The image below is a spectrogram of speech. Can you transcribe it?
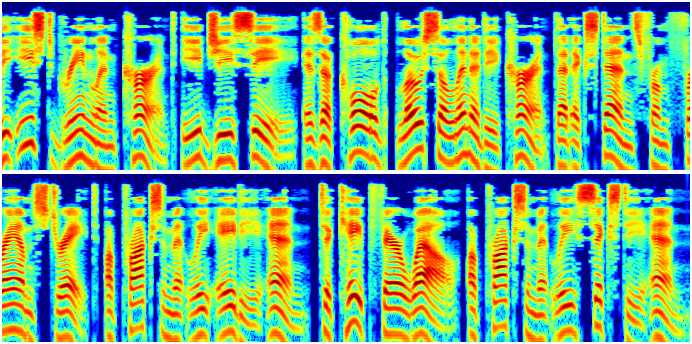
The East Greenland Current (EGC) is a cold, low-salinity current that extends from Fram Strait, approximately 80 n, to Cape Farewell, approximately 60 n.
